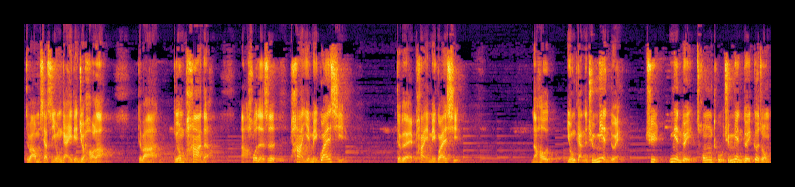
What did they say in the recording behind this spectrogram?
对吧？我们下次勇敢一点就好了，对吧？不用怕的，啊，或者是怕也没关系，对不对？怕也没关系，然后勇敢的去面对，去面对冲突，去面对各种，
